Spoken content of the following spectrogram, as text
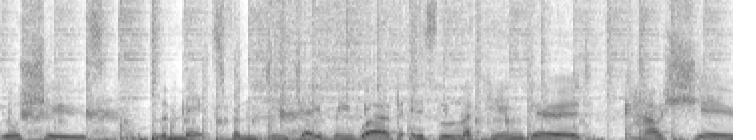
Your shoes. The mix from DJ Reverb is looking good. House shoe.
